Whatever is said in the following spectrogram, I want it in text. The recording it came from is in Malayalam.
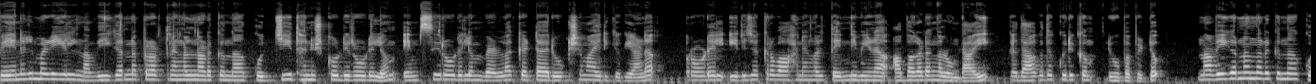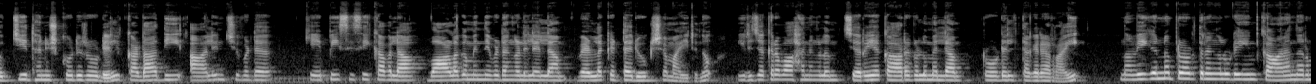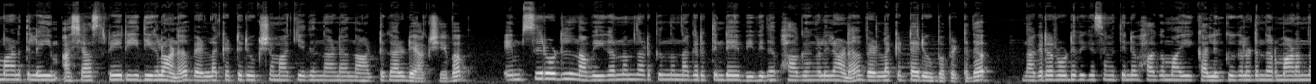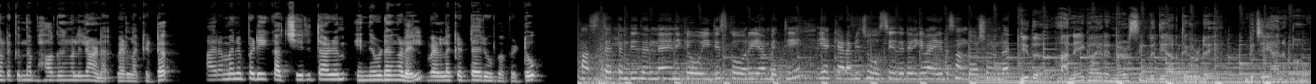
വേനൽ മഴയിൽ നവീകരണ പ്രവർത്തനങ്ങൾ നടക്കുന്ന കൊച്ചി ധനുഷ്കോടി റോഡിലും എം സി റോഡിലും വെള്ളക്കെട്ട് രൂക്ഷമായിരിക്കുകയാണ്. റോഡിൽ ഇരുചക്രവാഹനങ്ങൾ തെന്നി വീണ് അപകടങ്ങളുണ്ടായി. ഗതാഗതക്കുരുക്കം രൂപപ്പെട്ടു. നവീകരണം നടക്കുന്ന കൊച്ചി ധനുഷ്കോടി റോഡിൽ കടാതി ആലിൻ ചുവട് കെ പി സി സി കവല വാളകം എന്നിവിടങ്ങളിലെല്ലാം വെള്ളക്കെട്ട് രൂക്ഷമായിരുന്നു. ഇരുചക്രവാഹനങ്ങളും ചെറിയ കാറുകളുമെല്ലാം റോഡിൽ തകരാറായി. നവീകരണ പ്രവർത്തനങ്ങളുടെയും കാന നിർമ്മാണത്തിലെയും അശാസ്ത്രീയ രീതികളാണ് വെള്ളക്കെട്ട് രൂക്ഷമാക്കിയതെന്നാണ് നാട്ടുകാരുടെ ആക്ഷേപം. എം സി റോഡിൽ നവീകരണം നടക്കുന്ന നഗരത്തിന്റെ വിവിധ ഭാഗങ്ങളിലാണ് വെള്ളക്കെട്ട് രൂപപ്പെട്ടത്. നഗര റോഡ് വികസനത്തിന്റെ ഭാഗമായി കലുങ്കുകളുടെ നിർമ്മാണം നടക്കുന്ന ഭാഗങ്ങളിലാണ് വെള്ളക്കെട്ട്. അരമനപ്പടി കച്ചേരിത്താഴം എന്നിവിടങ്ങളിൽ വെള്ളക്കെട്ട് രൂപപ്പെട്ടു. ഫസ്റ്റ് അറ്റംപ്റ്റിൽ തന്നെ എനിക്ക് ഒ ടി സ്കോർ ചെയ്യാൻ പറ്റി. ഈ അക്കാഡമി ചൂസ് ചെയ്തിട്ട് എനിക്ക് ഭയങ്കര സന്തോഷമുണ്ട്. ഇത് അനേകായിരം നഴ്സിംഗ് വിദ്യാർത്ഥികളുടെ വിജയാനുഭവം.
